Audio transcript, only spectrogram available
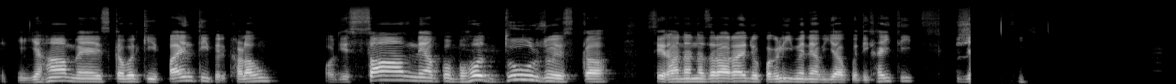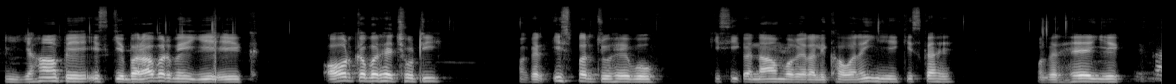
देखिए यहाँ मैं इस कबर की पायंती पर खड़ा हूँ और ये सामने आपको बहुत दूर जो इसका सिरहाना नज़र आ रहा है जो पगड़ी मैंने अभी आपको दिखाई थी। यहाँ पे इसके बराबर में ये एक और कबर है छोटी मगर इस पर जो है वो किसी का नाम वगैरह लिखा हुआ नहीं है ये किसका है? मगर है ये इसका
